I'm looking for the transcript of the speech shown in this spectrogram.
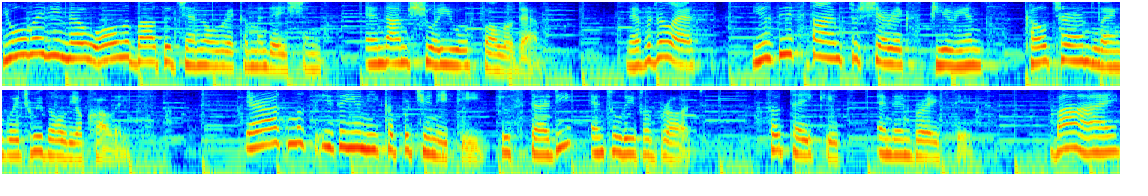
You already know all about the general recommendations and I'm sure you will follow them. Nevertheless, use this time to share experience, culture and language with all your colleagues. Erasmus is a unique opportunity to study and to live abroad. So take it and embrace it. Bye!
